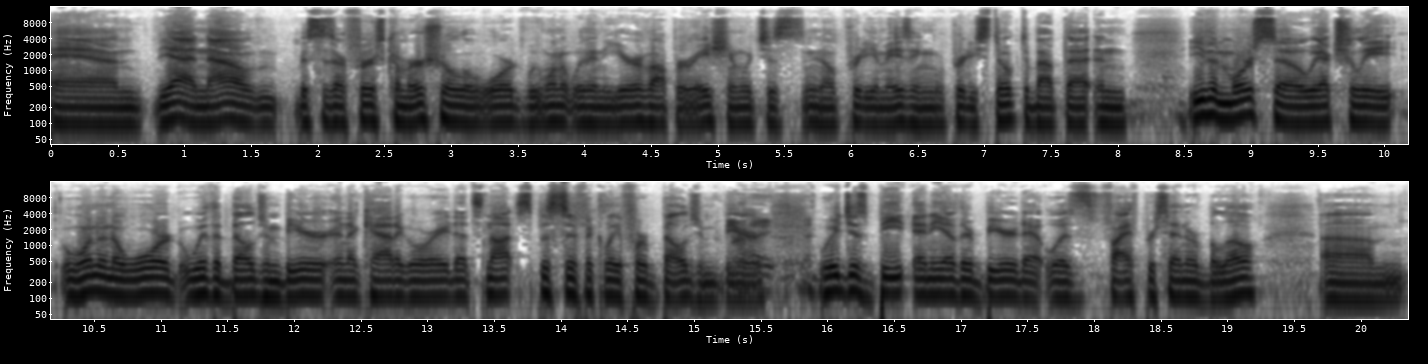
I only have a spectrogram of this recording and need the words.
And yeah, now this is our first commercial award. We won it within a year of operation, which is you know pretty amazing. We're pretty stoked about that, and even more so, we actually won an award with a Belgian beer in a category that's not specifically for Belgian beer. Right. We just beat any other beer that was five percent or below. Um,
